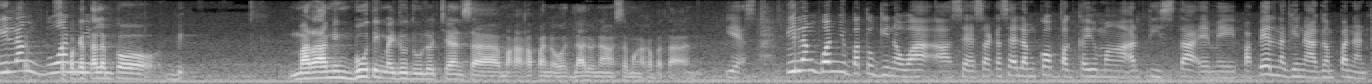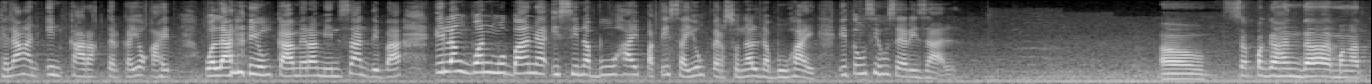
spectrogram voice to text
Ilang buwan Sapagkat alam ko maraming buting may dudulot yan sa makakapanood lalo na sa mga kabataan. Yes. Ilang buwan nyo ba ito ginawa, ah, Cesar? Kasi alam ko, pag kayo mga artista, eh, may papel na ginagampanan, kailangan in character kayo kahit wala na yung camera minsan, di ba? Ilang buwan mo ba na isinabuhay pati sa yung personal na buhay? Itong si Jose Rizal. Uh, sa paghahanda, mga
